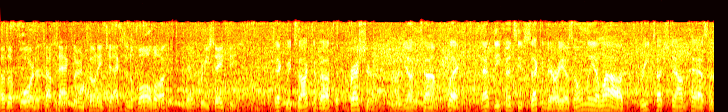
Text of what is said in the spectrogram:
of the four, and a tough tackler, and Tony Jackson, a ball hawk, at free safety. Dick, we talked about the pressure on young Tom Flick. That defensive secondary has only allowed three touchdown passes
